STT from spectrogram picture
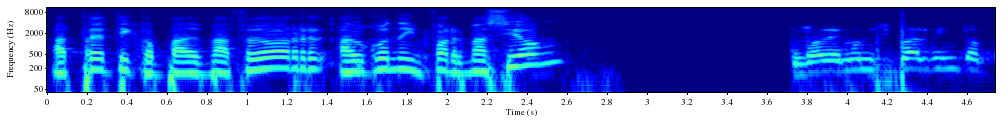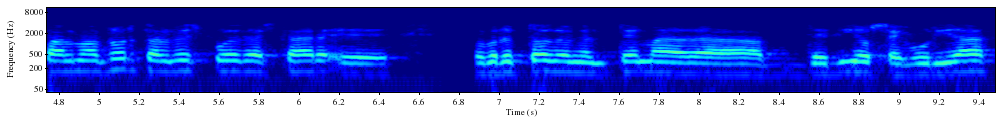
Atlético Palmaflor, ¿alguna información? Lo de Municipal Vinto Palmaflor tal vez pueda estar eh, sobre todo en el tema de bioseguridad.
